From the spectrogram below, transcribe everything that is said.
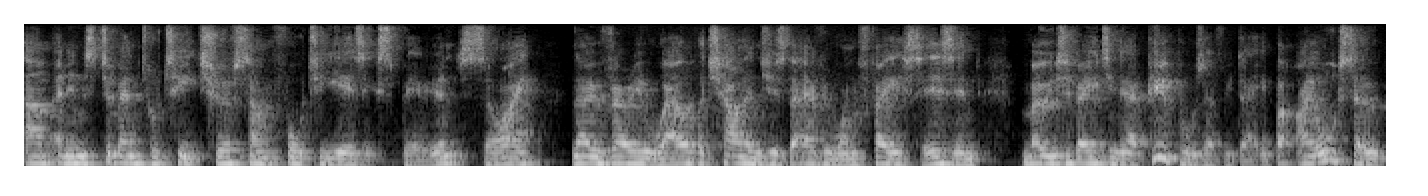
um, an instrumental teacher of some 40 years experience. So I know very well the challenges that everyone faces in motivating their pupils every day, but I also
